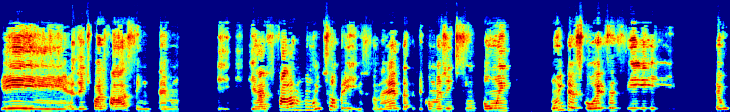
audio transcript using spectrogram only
E a gente pode falar assim, é, e, e, e fala muito sobre isso, né? De como a gente se impõe muitas coisas e eu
